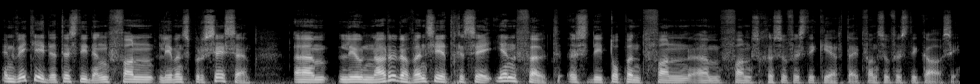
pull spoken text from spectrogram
En weet jy, dit is die ding van lewensprosesse. Ehm um, Leonardo da Vinci het gesê een fout is die toppunt van ehm um, van gesofistikeerdheid, van sofistikasie.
